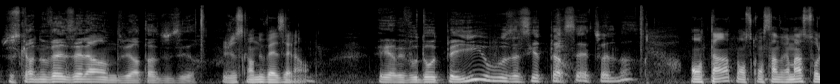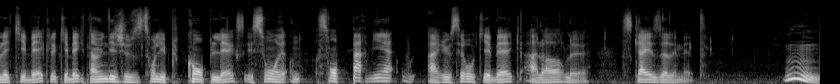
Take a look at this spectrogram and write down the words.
Jusqu'en Nouvelle-Zélande, j'ai entendu dire. Jusqu'en Nouvelle-Zélande. Et avez-vous d'autres pays où vous essayez de percer actuellement? On tente, mais on se concentre vraiment sur le Québec. Le Québec étant une des juridictions les plus complexes. Et si on, si on parvient à réussir au Québec, alors le sky's the limit. Hmm.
